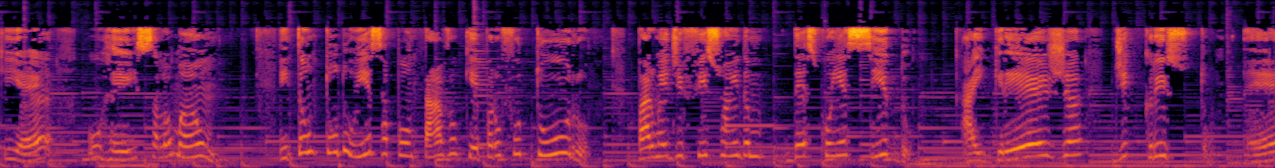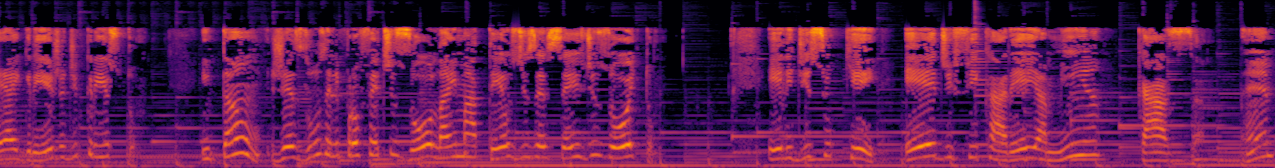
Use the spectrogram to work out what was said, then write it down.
que é o rei Salomão. Então tudo isso apontava o que? Para o futuro, para um edifício ainda desconhecido, a igreja de Cristo. É a igreja de Cristo. Então, Jesus ele profetizou lá em Mateus 16, 18. Ele disse o que? Edificarei a minha casa, né?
